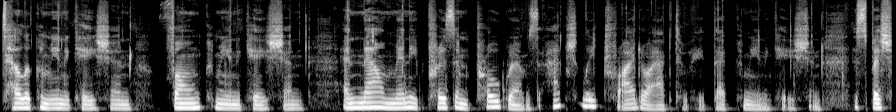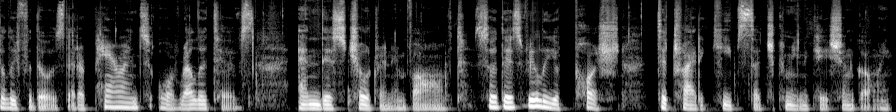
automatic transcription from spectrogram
telecommunication, phone communication, and now many prison programs actually try to activate that communication, especially for those that are parents or relatives and there's children involved. So there's really a push to try to keep such communication going.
